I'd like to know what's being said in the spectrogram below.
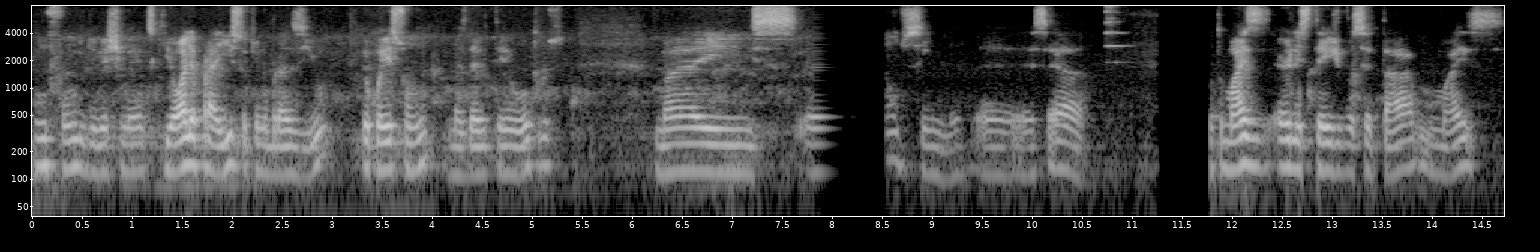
um fundo de investimentos que olha para isso aqui no Brasil. Eu conheço um, mas deve ter outros. Mas é, sim, né? É, essa é a quanto mais early stage você tá, mais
